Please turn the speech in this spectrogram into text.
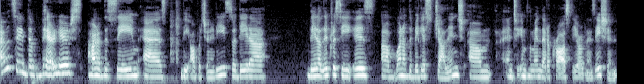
I would say the barriers are the same as the opportunities. So data data literacy is uh, one of the biggest challenge, um, and to implement that across the organization,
